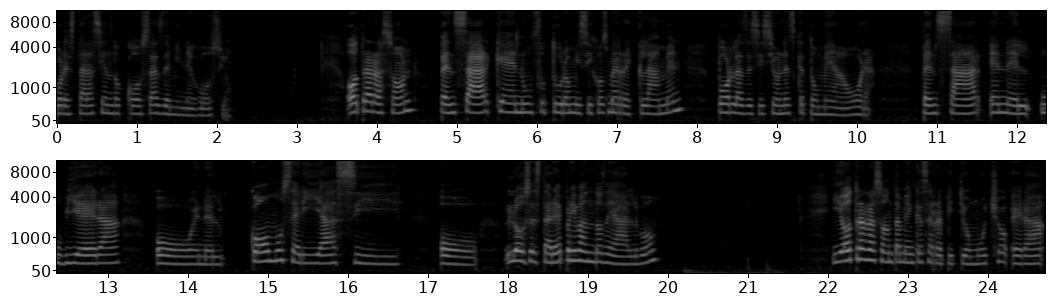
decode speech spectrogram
por estar haciendo cosas de mi negocio. Otra razón, pensar que en un futuro mis hijos me reclamen por las decisiones que tomé ahora. Pensar en el hubiera o en el cómo sería si o los estaré privando de algo. Y otra razón también que se repitió mucho era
